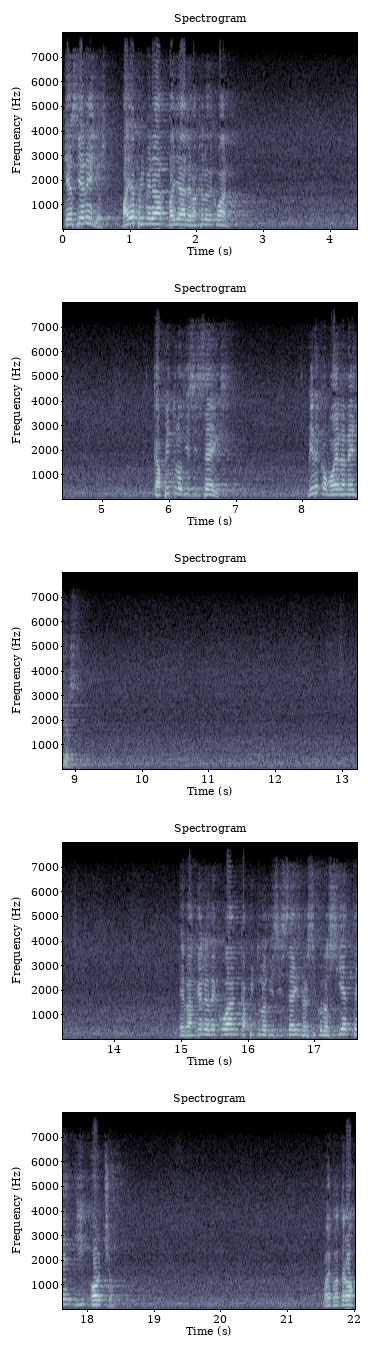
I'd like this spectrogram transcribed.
¿Qué hacían ellos? Vaya primera, vaya al Evangelio de Juan. Capítulo 16. Mire cómo eran ellos. Evangelio de Juan, capítulo 16, versículos 7 y 8. ¿Lo encontró?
